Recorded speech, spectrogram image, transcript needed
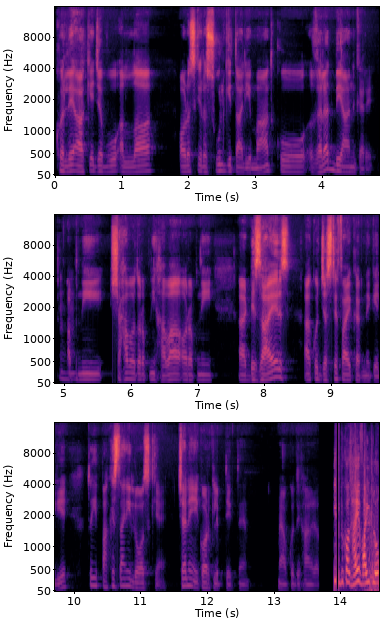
کھلے آ کے جب وہ اللہ اور اس کے رسول کی تعلیمات کو غلط بیان کرے اپنی شہوت اور اپنی ہوا اور اپنی ڈیزائرس کو جسٹیفائی کرنے کے لیے تو یہ پاکستانی لاس کیا ہیں چلیں ایک اور کلپ دیکھتے ہیں میں آپ کو دکھانا چاہتا ہوں because high white low.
